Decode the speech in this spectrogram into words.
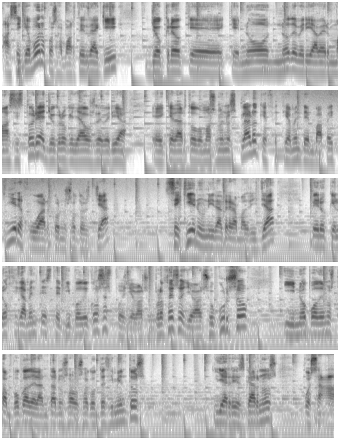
Así que bueno, pues a partir de aquí yo creo que, no, no, debería haber más historia. Yo creo que ya os debería eh, quedar todo más o menos claro que efectivamente Mbappé quiere jugar con nosotros ya. Se quiere unir al Real Madrid ya pero que lógicamente este tipo de cosas pues llevan su proceso, llevan su curso y no podemos tampoco adelantarnos a los acontecimientos y arriesgarnos pues a,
